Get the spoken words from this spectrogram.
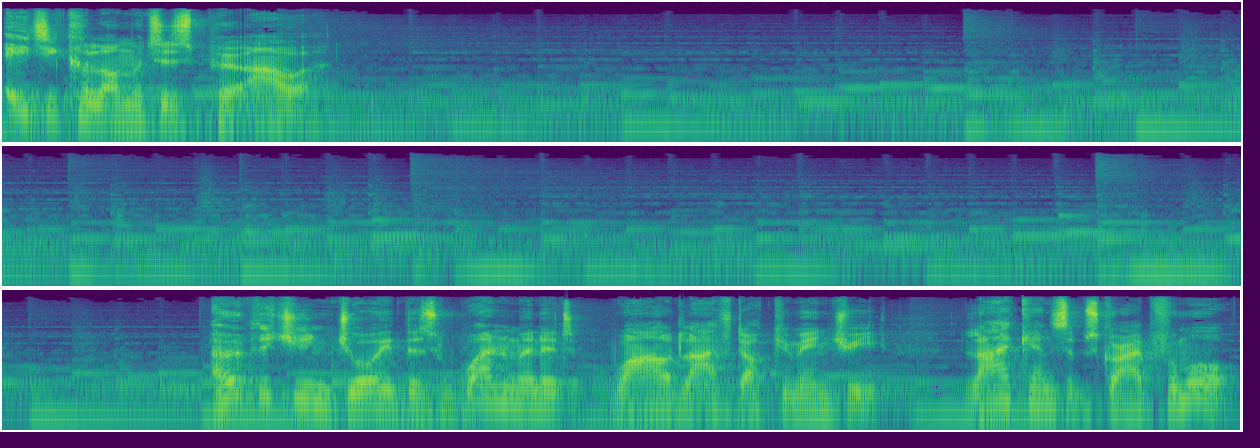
80 kilometers per hour. I hope that you enjoyed this one minute wildlife documentary. Like and subscribe for more.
